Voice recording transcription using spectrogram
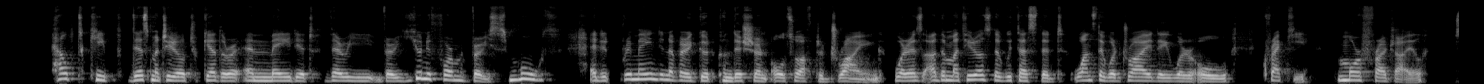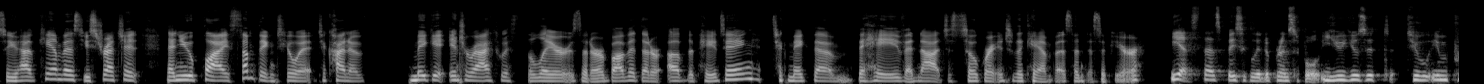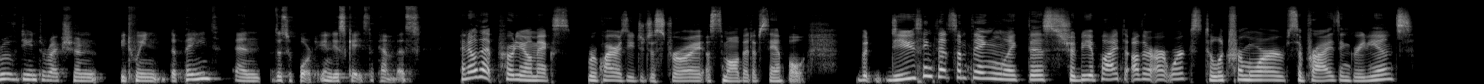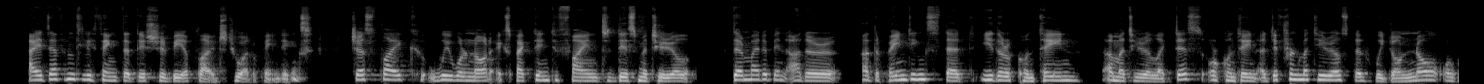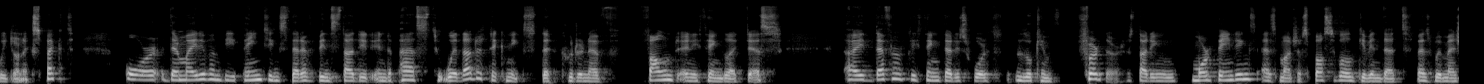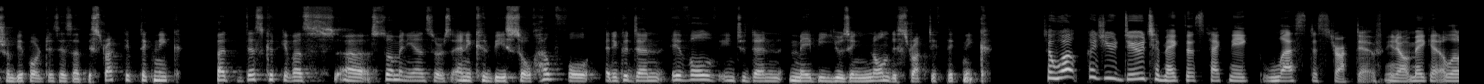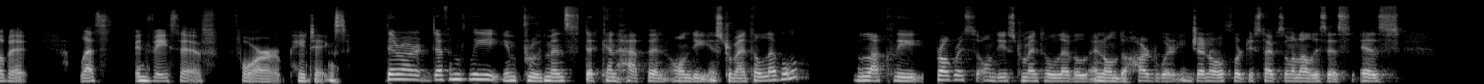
helped keep this material together and made it very, very uniform, very smooth, and it remained in a very good condition also after drying. Whereas other materials that we tested, once they were dry, they were all cracky, more fragile. So you have canvas, you stretch it, then you apply something to it to kind of make it interact with the layers that are above it that are of the painting to make them behave and not just soak right into the canvas and disappear. Yes, that's basically the principle. You use it to improve the interaction between the paint and the support, in this case, the canvas. I know that proteomics requires you to destroy a small bit of sample, but do you think that something like this should be applied to other artworks to look for more surprise ingredients? I definitely think that this should be applied to other paintings. Just like we were not expecting to find this material, there might have been other other paintings that either contain a material like this or contain a different materials that we don't know or we don't expect. Or there might even be paintings that have been studied in the past with other techniques that couldn't have found anything like this. I definitely think that it's worth looking further, studying more paintings as much as possible, given that, as we mentioned before, this is a destructive technique. But this could give us uh, so many answers and it could be so helpful and it could then evolve into then maybe using non-destructive technique. So, what could you do to make this technique less destructive? You know, make it a little bit less invasive for paintings? There are definitely improvements that can happen on the instrumental level. Luckily, progress on the instrumental level and on the hardware in general for these types of analysis is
